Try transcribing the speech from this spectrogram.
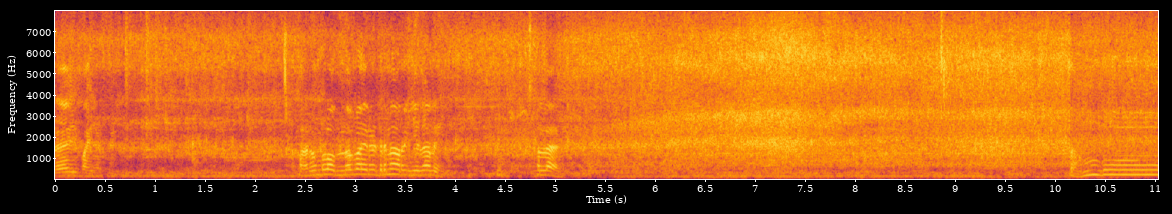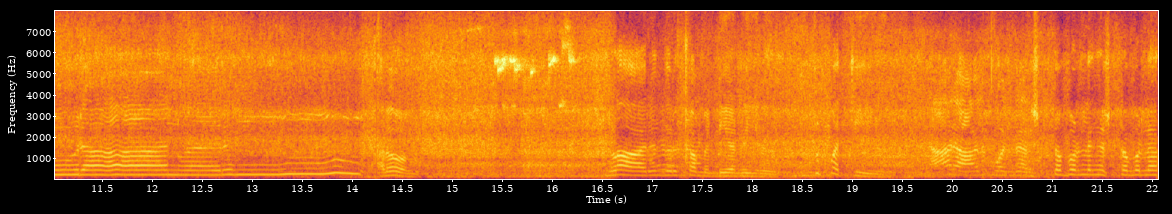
അതന്നെ അതിന് അത് നമ്മൾ ഒന്ന് പതിനെട്ടിന് ഇറങ്ങിയതാണ്. അല്ലേ? തമ്പൂരാൻ വരും. ഹലോ. നിങ്ങൾ ആരും എന്തൊരു കമന്റ് ചെയ്യാണ്ടിരിക്കുന്നത് ഇത് പറ്റി? ഞാൻ രാവിലെ പോയിട്ട് ഇഷ്ടപ്പെടില്ലെങ്കിൽ ഇഷ്ടപ്പെടില്ല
